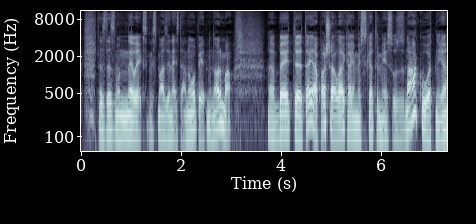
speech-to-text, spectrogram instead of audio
tas, tas man neliekas, ka smadzenēs tā nopietni un normāli. Bet tajā pašā laikā, ja mēs skatāmies uz nākotni, ja,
